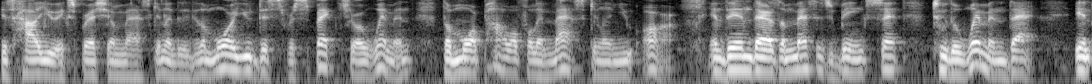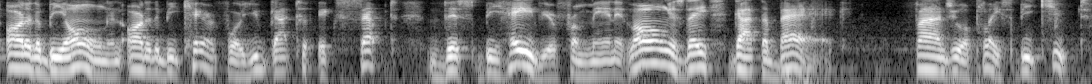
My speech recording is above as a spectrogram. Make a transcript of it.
is how you express your masculinity. The more you disrespect your women, the more powerful and masculine you are. And then there's a message being sent to the women that in order to be owned, in order to be cared for, you've got to accept this behavior from men. As long as they got the bag, find you a place, be cute.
